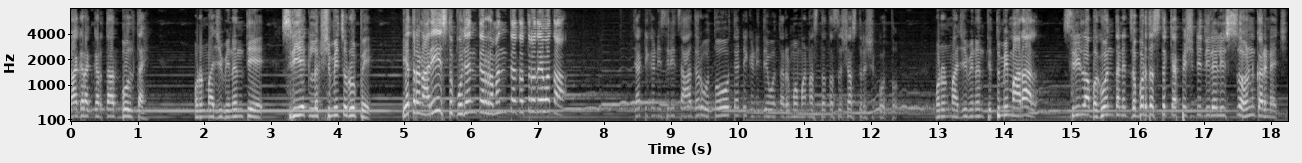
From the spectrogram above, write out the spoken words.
रागराग करतात बोलताय. म्हणून माझी विनंती आहे श्री एक लक्ष्मीचं रूप आहे. यत्र नारीस्त पूजंत रमंत तत्र देवता. ज्या ठिकाणी स्त्रीचा आदर होतो त्या ठिकाणी देवता रममान असतात असं शास्त्र शिकवतो. म्हणून माझी विनंती तुम्ही माराल. स्त्रीला भगवंताने जबरदस्त कॅपॅसिटी दिलेली सहन करण्याची.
